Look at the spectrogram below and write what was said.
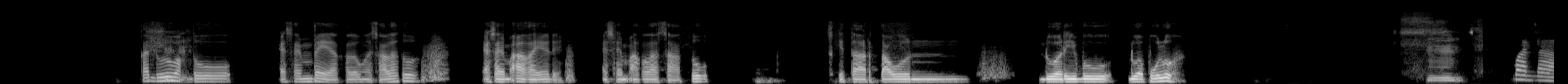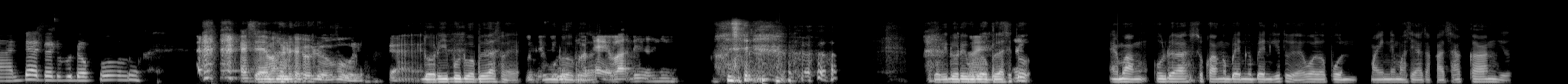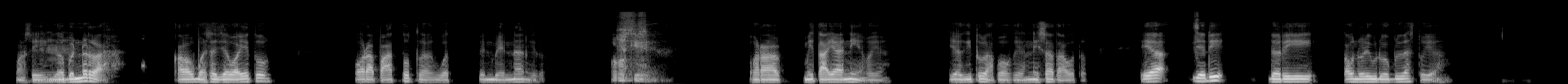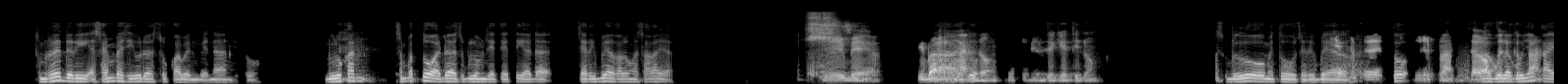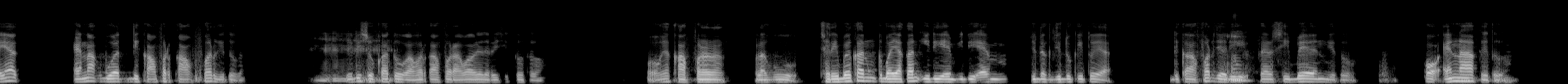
kan dulu Mhm. waktu SMP ya kalau nggak salah tuh SMA kayaknya deh SMA kelas 1 sekitar tahun 2020 Hmm. Mana ada 2020. SMA 2020. Kan. 2012 lah ya 2012 Elak dia. dari 2012 itu emang udah suka ngeband ngeband gitu ya walaupun mainnya masih acak-acakan gitu. Masih nggak Hmm. bener lah. Kalau bahasa Jawa itu ora patut lah buat band-bandan gitu. Oke. ora mitayani apa ya ya gitulah pokoknya Nisa tahu tuh. Ya jadi dari tahun 2012 tuh ya sebenarnya dari SMP sih udah suka band-bandan gitu. Dulu kan sempet tuh ada sebelum JKT ada Cherry Bell kalau nggak salah ya. Jadi Bel. Barengan Nah, itu- dong. dengan JKT dong. sebelum itu Cherry Iya, Bell mirip lah. Kita waktu lagu-lagunya kayaknya enak buat di cover cover gitu kan Hmm. jadi suka tuh cover cover awalnya dari situ tuh pokoknya cover lagu Cherry Bell kan kebanyakan EDM EDM jedak-jeduk itu ya di cover jadi versi band gitu kok enak gitu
